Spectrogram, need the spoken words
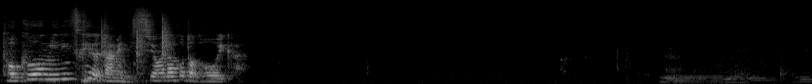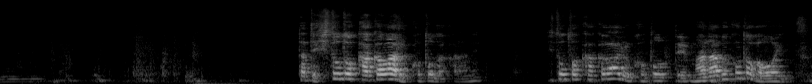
徳を身につけるために必要なことが多いから。だって人と関わることだからね人と関わることって学ぶことが多いんです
